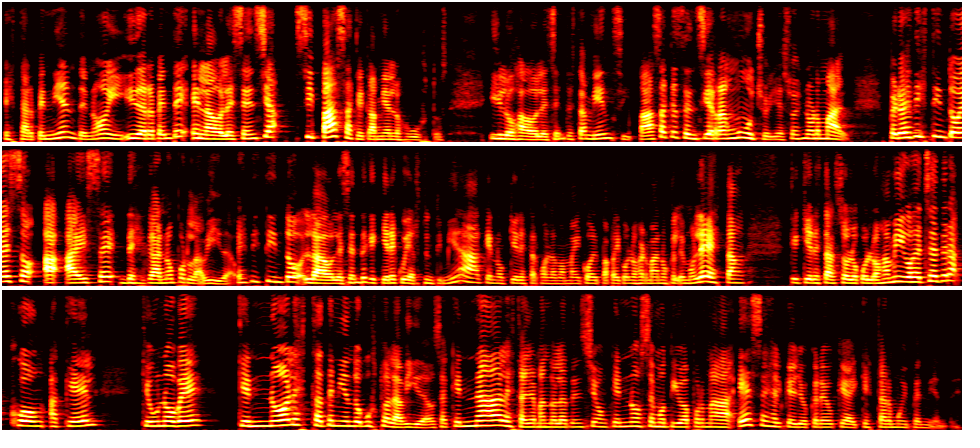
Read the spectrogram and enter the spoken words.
estar pendiente, ¿no? Y, de repente en la adolescencia sí pasa que cambian los gustos. Y los adolescentes también sí pasa que se encierran mucho y eso es normal. Pero es distinto eso a, ese desgano por la vida. Es distinto la adolescente que quiere cuidar su intimidad, que no quiere estar con la mamá y con el papá y con los hermanos que le molestan, que quiere estar solo con los amigos, etcétera, con aquel que uno ve que no le está teniendo gusto a la vida, o sea, que nada le está llamando la atención, que no se motiva por nada. Ese es el que yo creo que hay que estar muy pendiente.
